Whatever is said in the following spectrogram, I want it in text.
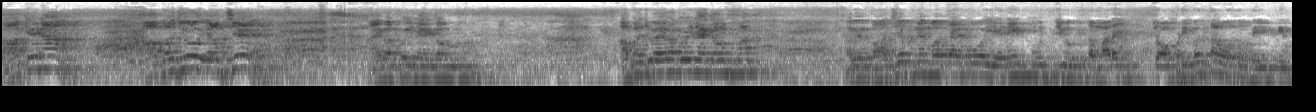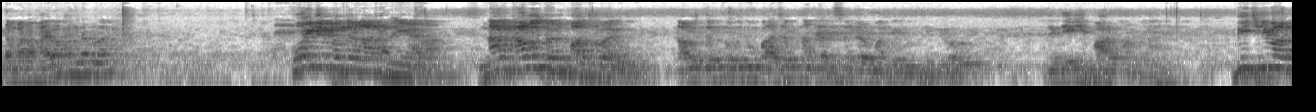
હા કે ના આ બાજુ યાદ છે આવ્યા કોઈના એકાઉન્ટમાં આ બાજુ આવ્યા કોઈના એકાઉન્ટમાં હવે ભાજપને મત આપ્યો હોય એને પૂછજો તમારે ચોપડી બતાવો તો બેંકની તમારામાં આવ્યા પંદર લાખ કોઈને પંદર લાખ નહીં આવ્યા ના કાળું ધન પાછું આવ્યું. કાળું ધન તો બધું ભાજપના ધન સંગ્રહમાં ભેગું થઈ ગયો ને દેશ બહાર પણ બીજી વાત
